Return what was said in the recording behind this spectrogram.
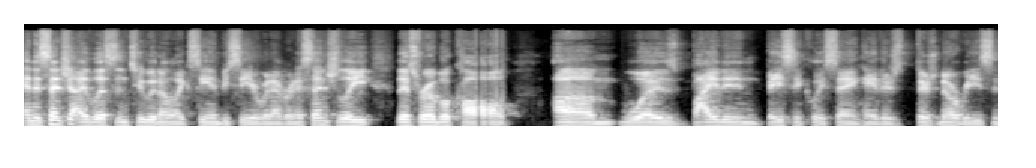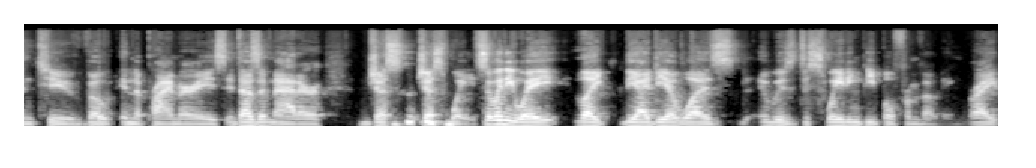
And essentially, I listened to it on like CNBC or whatever. And essentially, this robocall um, was Biden basically saying, "Hey, there's there's no reason to vote in the primaries. It doesn't matter. Just just wait." So anyway, like the idea was it was dissuading people from voting, right?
